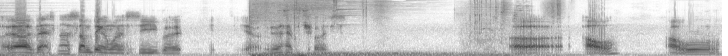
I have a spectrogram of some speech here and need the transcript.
Uh, that's not something I want to see, but yeah, we don't have a choice. Uh, owl, owl.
